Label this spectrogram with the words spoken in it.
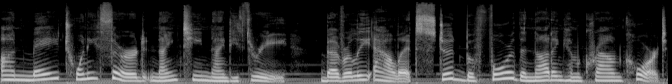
On May 23, 1993, Beverley Allitt stood before the Nottingham Crown Court.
